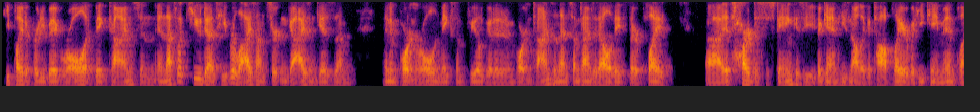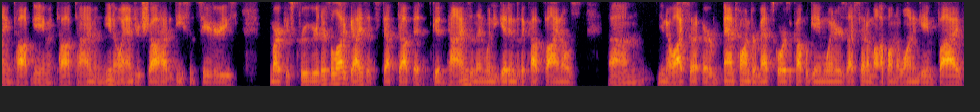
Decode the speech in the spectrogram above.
he played a pretty big role at big times, and and that's what Q does. He relies on certain guys and gives them an important role and makes them feel good at important times, and then sometimes it elevates their play. Uh, it's hard to sustain because he again he's not like a top player, but he came in playing top game at top time, and you know Andrew Shaw had a decent series. Marcus Kruger, there's a lot of guys that stepped up at good times, and then when you get into the Cup Finals, um, you know I set or Antoine Vermette scores a couple game winners. I set him up on the one in Game Five.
